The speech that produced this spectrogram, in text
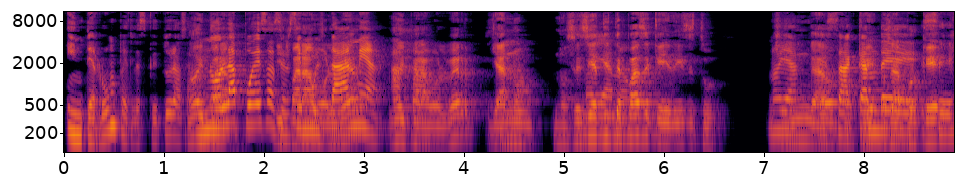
interrumpes la escritura, o sea, no, la puedes hacer simultánea. no, y para volver, ya no, no sé si a ti te pase que dices tú, no, ya, te sacan de... O sea, ¿por qué,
